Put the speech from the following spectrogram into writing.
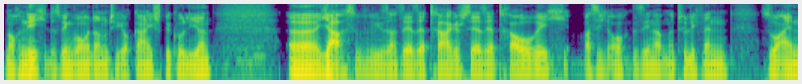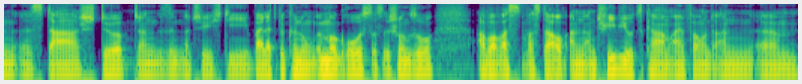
noch nicht. Deswegen wollen wir da natürlich auch gar nicht spekulieren. Äh, ja, wie gesagt, sehr, sehr tragisch, sehr, sehr traurig. Was ich auch gesehen habe, natürlich, wenn so ein äh, Star stirbt, dann sind natürlich die Beileidsbekundungen immer groß, das ist schon so. Aber was, was da auch an, an Tributes kam einfach und an ähm,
